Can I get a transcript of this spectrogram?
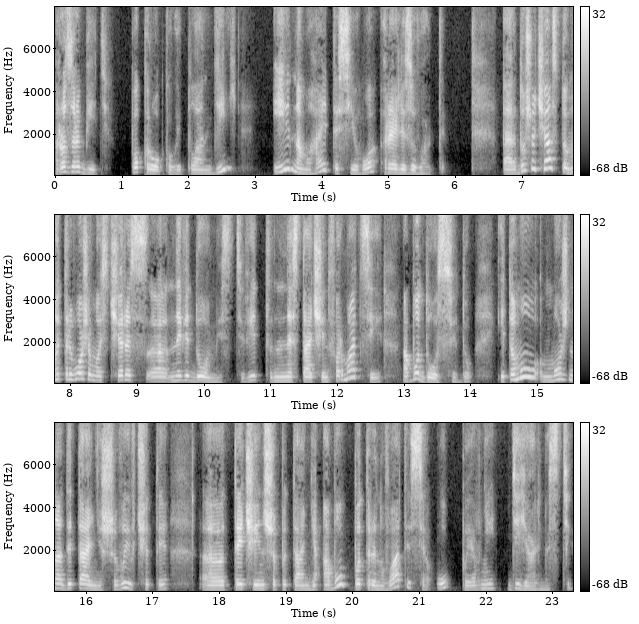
Розробіть покроковий план дій і намагайтесь його реалізувати. Е, Дуже часто ми тривожимось через е, невідомість від нестачі інформації або досвіду, і тому можна детальніше вивчити те чи інше питання або потренуватися у певній діяльності.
